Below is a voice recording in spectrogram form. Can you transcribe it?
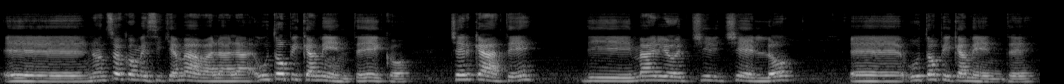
Eh, non so come si chiamava la, la utopicamente ecco. Cercate di mario circello eh, utopicamente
